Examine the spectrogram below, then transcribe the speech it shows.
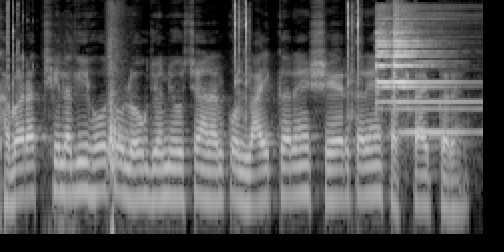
खबर अच्छी लगी हो तो लोग जो न्यूज़ चैनल को लाइक करें शेयर करें सब्सक्राइब करें।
